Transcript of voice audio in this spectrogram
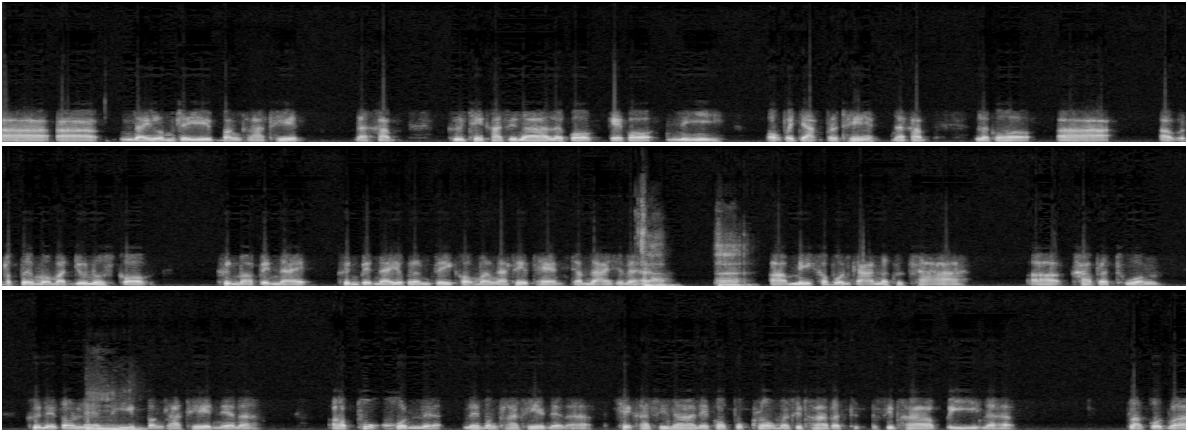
อ่าอ่านายกรัฐมนตรีบังคลาเทศนะครับ คือเชคฮาซินาแล้วก็แกก็หนีออกไปจากประเทศนะครับ แล้วก็อ่าอ่าดรมูฮัมหมัดยูนุสก็ขึ้นมาเป็นนายขึ้นเป็นนายกรัฐมนตรีของบังคลาเทศแทนจำได้ใช่ไหมคฮะรับอ่าอ่ามีขบวนการนักศึกษาอ่าค่าประท้วง คือในตอนแรกอืมที่บังคลาเทศเนี่ยนะอ่า ผู้คนเนี่ยในบังคลาเทศเนี่ยนะฮะเชคฮาซินาเนี่ยก็ปกครองมาสิบห้าสิบห้าปีนะฮะปรากฏว่า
